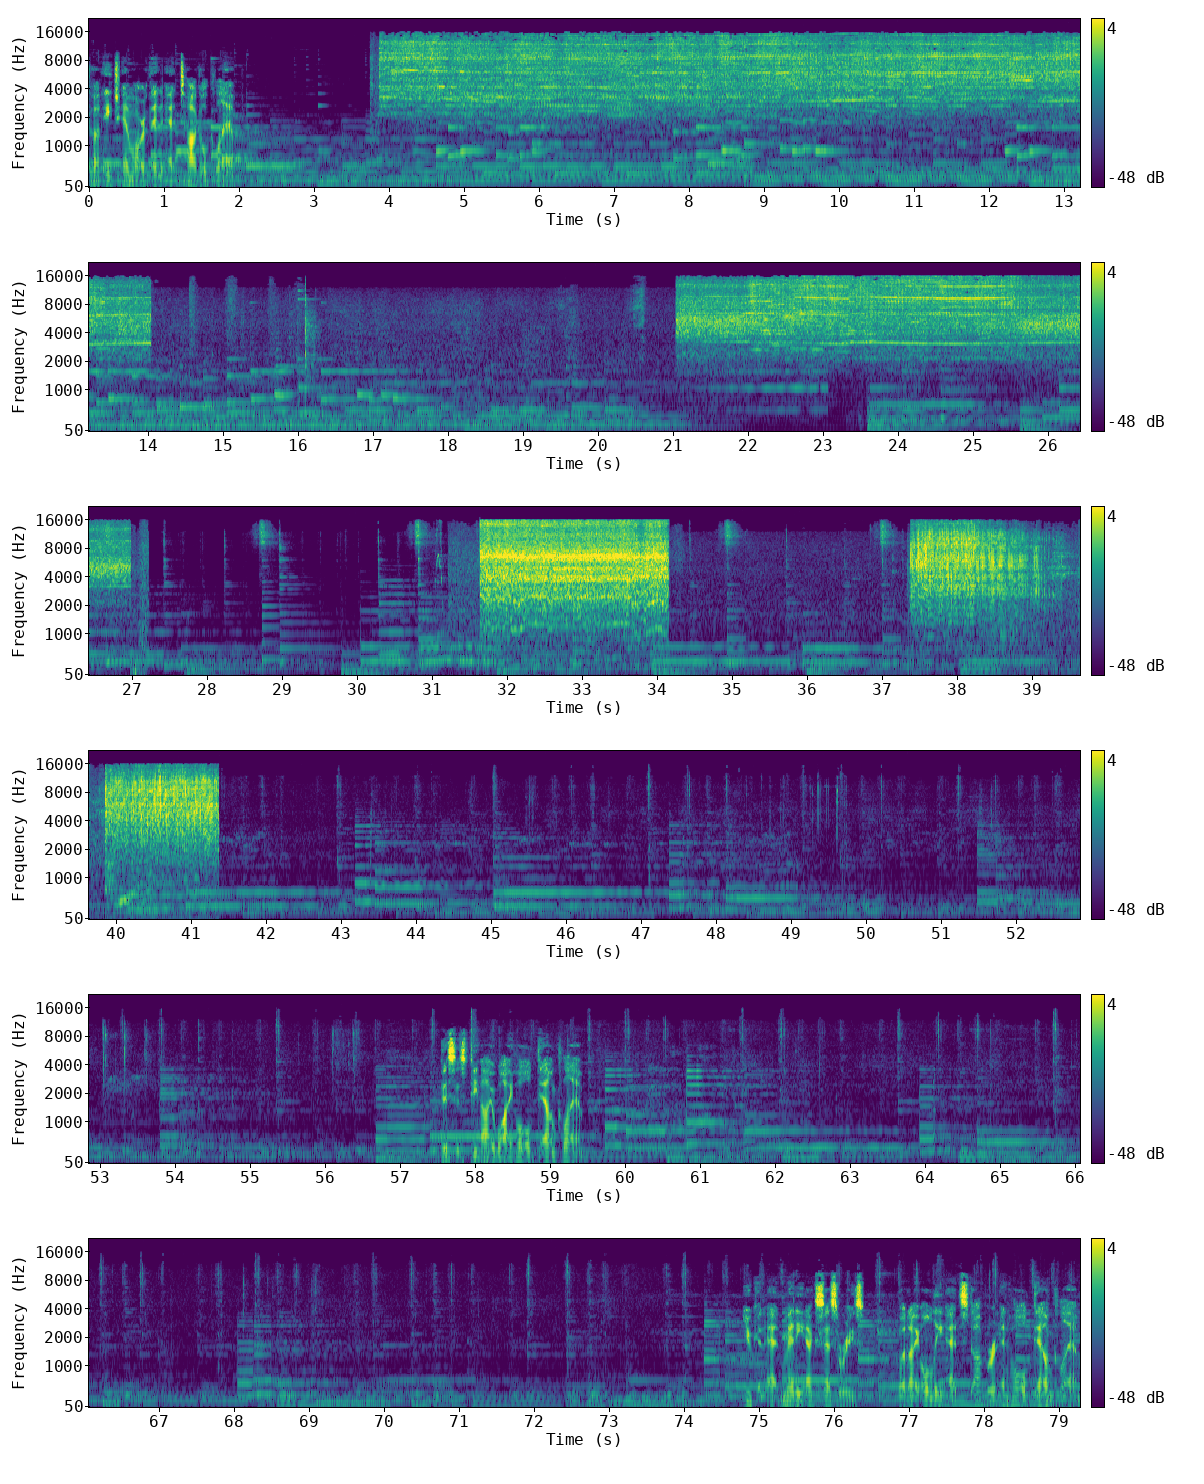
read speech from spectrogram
Cut HMR then add toggle clamp. This is DIY hold down clamp. You can add many accessories, but I only add stopper and hold down clamp.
